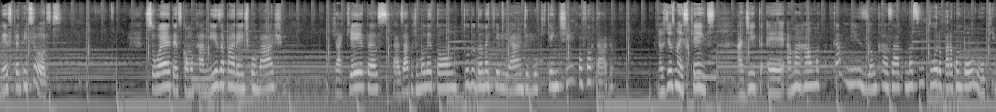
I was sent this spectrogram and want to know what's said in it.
despretensiosas suéteres como camisa aparente por baixo, jaquetas, casaco de moletom, tudo dando aquele ar de look quentinho e confortável. Nos dias mais quentes, a dica é amarrar uma camisa, um casaco na cintura para compor o look.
